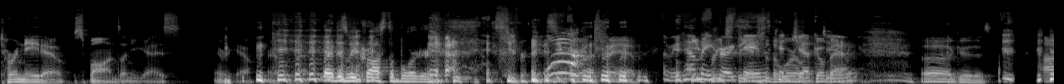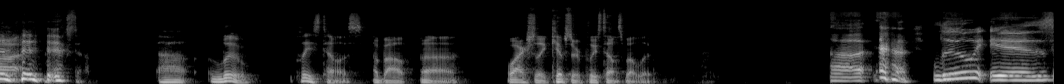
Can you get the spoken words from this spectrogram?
Tornado spawns on you guys. There we go. Right off the bat. Right as we cross the border. As you- as you cross. I mean, how You've many reached hurricanes can world. Jeff Go do? back. Oh goodness. Uh, next up, uh, Lou, please tell us about. Uh, well, actually, Kipser, please tell us about Lou. Uh, Lou is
